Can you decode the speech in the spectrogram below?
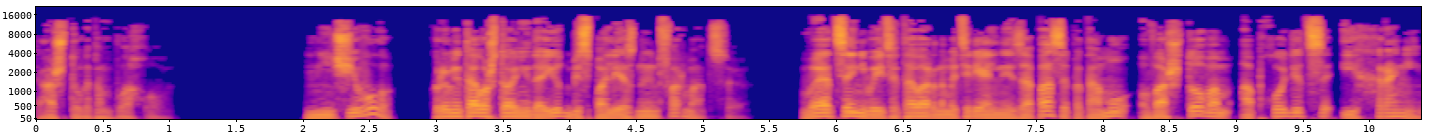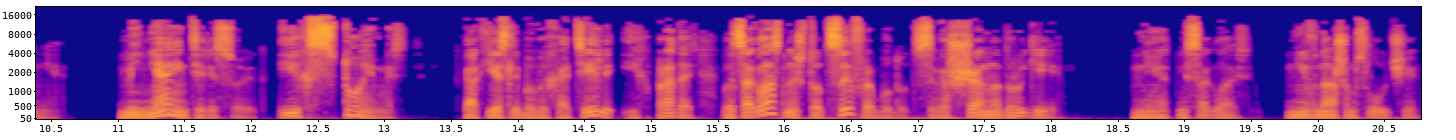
А что в этом плохого? Ничего, кроме того, что они дают бесполезную информацию. Вы оцениваете товарно-материальные запасы потому, во что вам обходится их хранение. Меня интересует их стоимость, как если бы вы хотели их продать. Вы согласны, что цифры будут совершенно другие? Нет, не согласен. Не в нашем случае.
